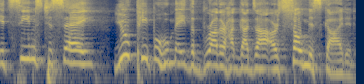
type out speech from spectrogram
It seems to say, you people who made the brother Haggadah are so misguided.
